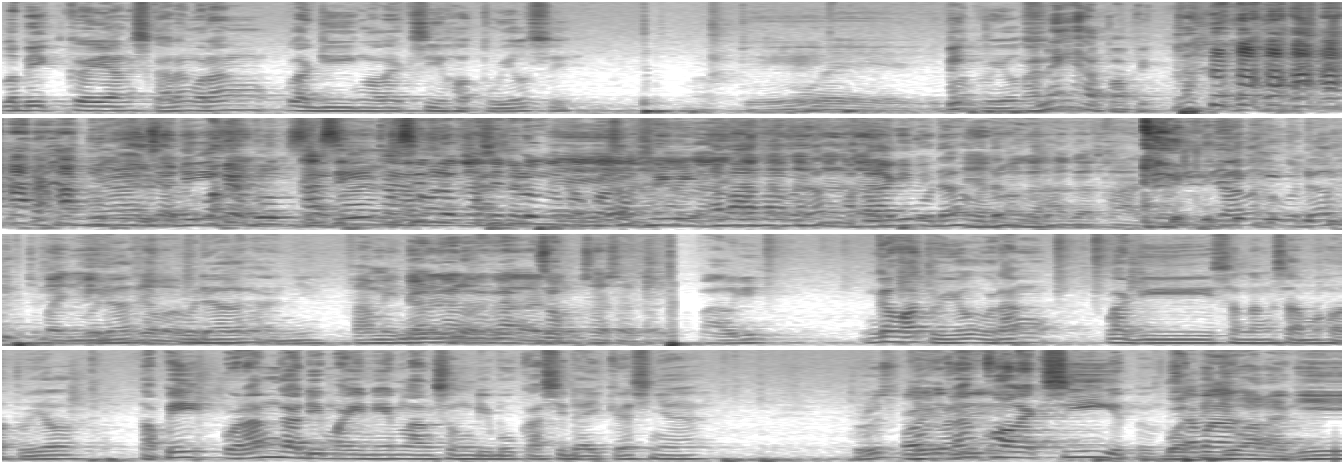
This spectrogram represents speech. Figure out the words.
Lebih ke yang sekarang orang lagi ngoleksi Hot Wheels sih. Oke. Hot Pik, Wheels. mana apa Pik? Ya, jadi Kasih kasih dulu kasih dulu nggak apa-apa. Apa apa udah? Apalagi udah Ya, udah agak udah agak kaget. udah lah udah Coba udah udah lah anjing. Enggak, dulu. enggak, enggak, enggak, Hot Wheel, orang lagi senang sama Hot Wheel. Tapi orang nggak dimainin langsung dibuka si diecast-nya. Terus Oh, orang koleksi gitu. buat Sama- dijual lagi.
